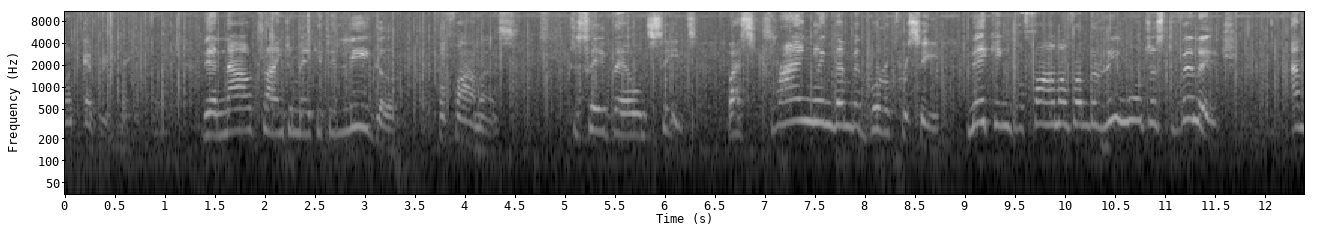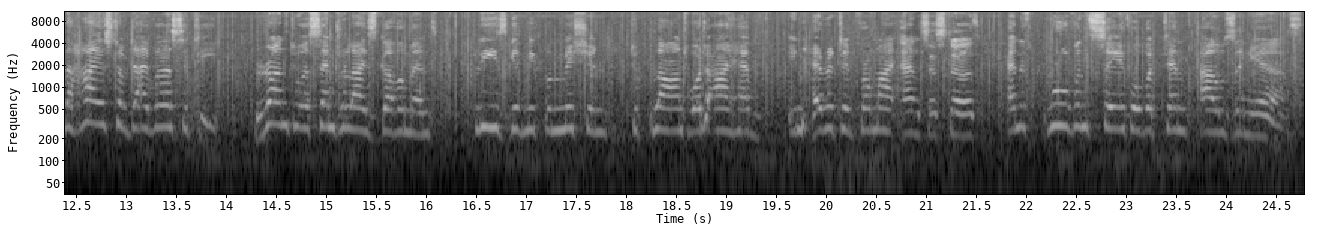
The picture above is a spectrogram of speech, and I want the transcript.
on everything. They are now trying to make it illegal for farmers to save their own seeds by strangling them with bureaucracy, making the farmer from the remotest village and the highest of diversity run to a centralized government, please give me permission to plant what I have inherited from my ancestors and is proven safe over 10,000 years.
